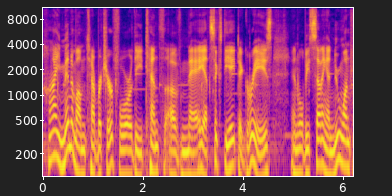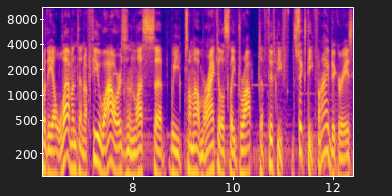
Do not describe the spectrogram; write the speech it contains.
high minimum temperature for the 10th of May at 68 degrees, and we'll be setting a new one for the 11th in a few hours unless uh, we somehow miraculously drop to 50, 65 degrees.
